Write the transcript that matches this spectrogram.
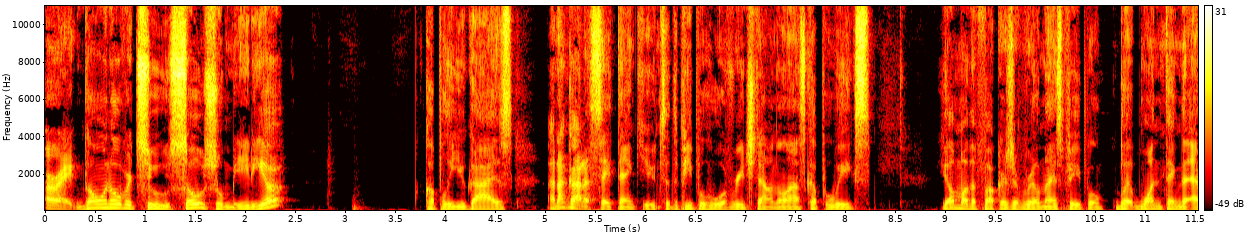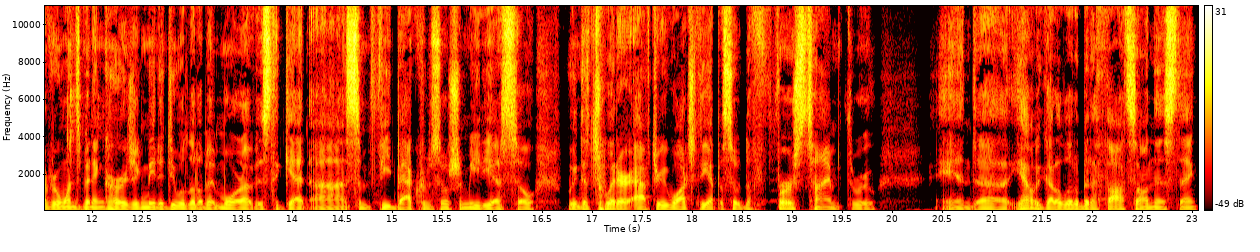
All right, going over to social media. A couple of you guys, and I gotta say thank you to the people who have reached out in the last couple of weeks. Y'all motherfuckers are real nice people. But one thing that everyone's been encouraging me to do a little bit more of is to get uh, some feedback from social media. So we went to Twitter after we watched the episode the first time through. And uh, yeah, we got a little bit of thoughts on this thing.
